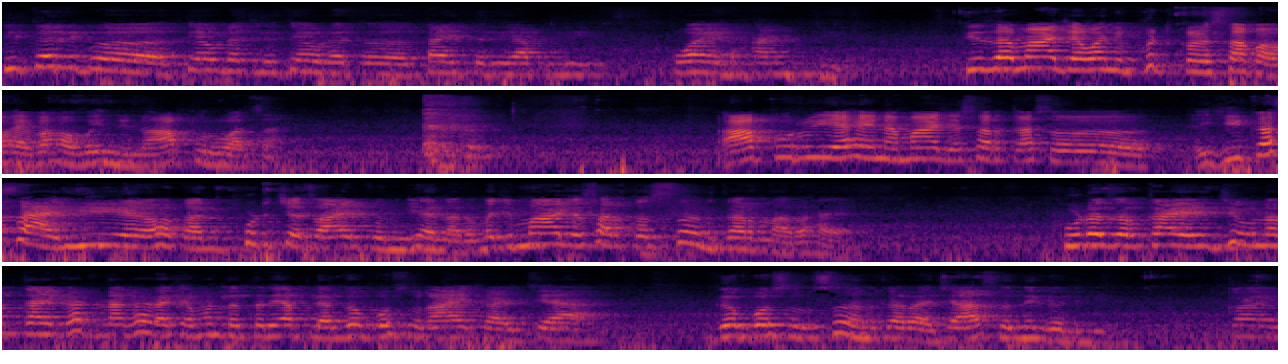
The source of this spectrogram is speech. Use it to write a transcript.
ती तरी ब- तेवढ्यातली तेवढ्यात अं, काहीतरी आपली पॉइंट हाणती. तिचा माझ्यावानी फटकळ स्वभाव आहे भाऊ बहिणीनं अपूर्वाचा. अपूर्वी आहे ना माझ्यासारखं असं ही कसं आहे? ही हो पुढच्याच ऐकून घेणार. म्हणजे माझ्यासारखं सहन करणार आहे. पुढं जर काय जीवनात काय घटना घडायच्या म्हटलं तरी आपल्या गप बसून ऐकायच्या गप बसून सहन करायच्या असं निघली काय?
